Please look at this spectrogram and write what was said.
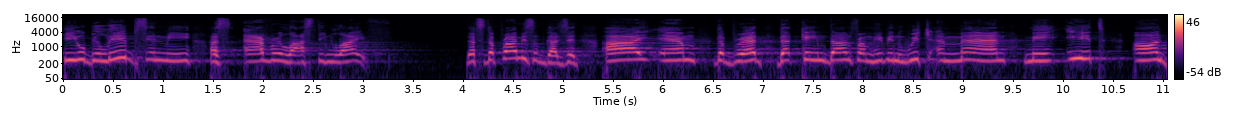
He who believes in me has everlasting life. That's the promise of God. He said, I am the bread that came down from heaven, which a man may eat and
